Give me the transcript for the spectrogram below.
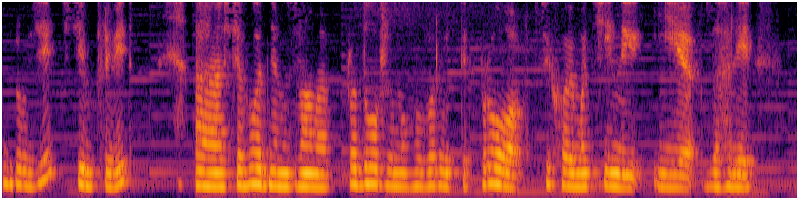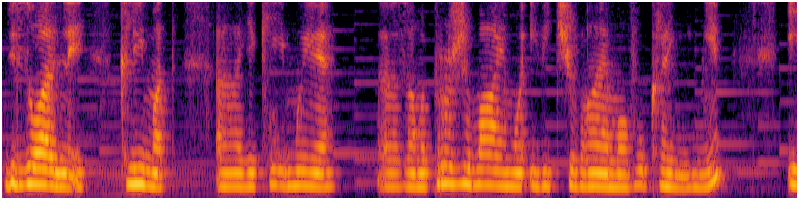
Друзі, всім привіт! Е, Сьогодні ми з вами продовжимо говорити про психоемоційний і взагалі візуальний клімат, е, який ми е, з вами проживаємо і відчуваємо в Україні. І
